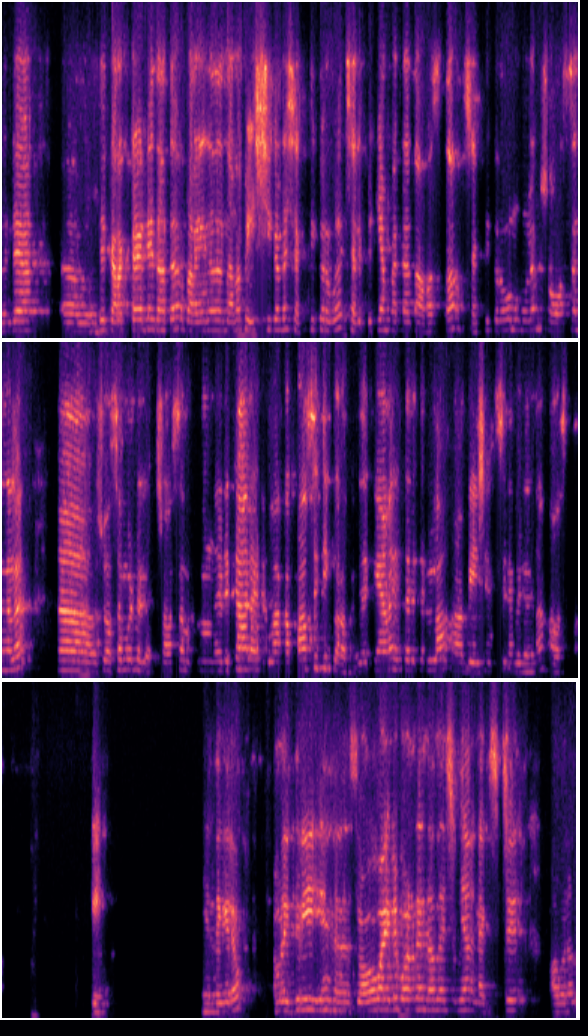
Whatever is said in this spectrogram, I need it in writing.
അതിന്റെ ഇത് കറക്റ്റ് ആയിട്ട് ഇതിനകത്ത് പറയുന്നത് എന്താണ് പേശികളുടെ ശക്തിക്കുറവ് ചലിപ്പിക്കാൻ പറ്റാത്ത അവസ്ഥ ശക്തിക്കുറവ് മൂലം ശ്വാസങ്ങൾ ശ്വാസം മുട്ടൽ ശ്വാസം എടുക്കാനായിട്ടുള്ള കപ്പാസിറ്റി കുറവ്. ഇതൊക്കെയാണ് ഇത്തരത്തിലുള്ള പേഷ്യൻസിന് വരുന്ന അവസ്ഥ. എന്തെങ്കിലും? നമ്മൾ ഇത്തിരി സ്ലോ ആയിട്ട് പോകണത് എന്താന്ന് വെച്ച് കഴിഞ്ഞാൽ നെക്സ്റ്റ് അവറും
